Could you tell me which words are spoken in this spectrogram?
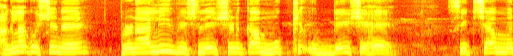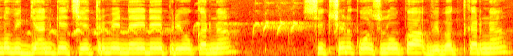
अगला क्वेश्चन है, प्रणाली विश्लेषण का मुख्य उद्देश्य है शिक्षा मनोविज्ञान के क्षेत्र में नए नए प्रयोग करना, शिक्षण कौशलों का विभक्त करना,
